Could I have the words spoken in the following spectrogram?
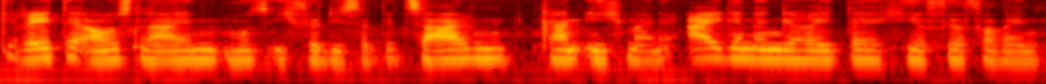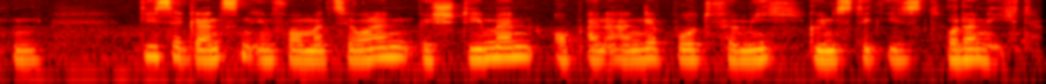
Geräte ausleihen? Muss ich für diese bezahlen? Kann ich meine eigenen Geräte hierfür verwenden? Diese ganzen Informationen bestimmen, ob ein Angebot für mich günstig ist oder nicht.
